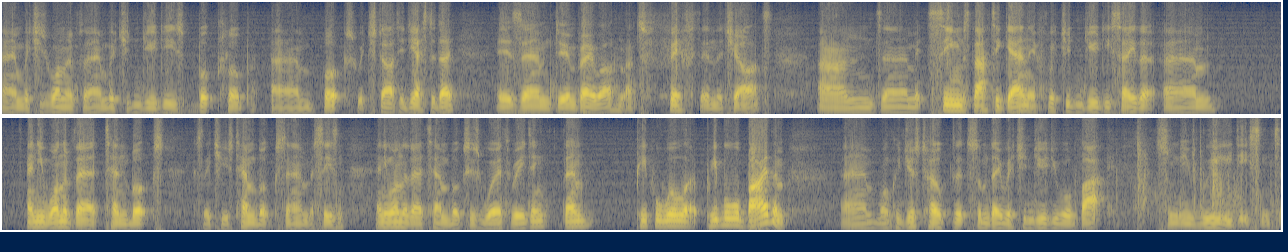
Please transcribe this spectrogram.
um, which is one of um, Richard and Judy's book club um, books, which started yesterday, is um, doing very well. And that's fifth in the charts. And um, it seems that, again, if Richard and Judy say that um, any one of their 10 books, because they choose 10 books um, a season, any one of their 10 books is worth reading, then people will, uh, people will buy them. Um, one could just hope that someday Richard and Judy will back somebody really decent.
